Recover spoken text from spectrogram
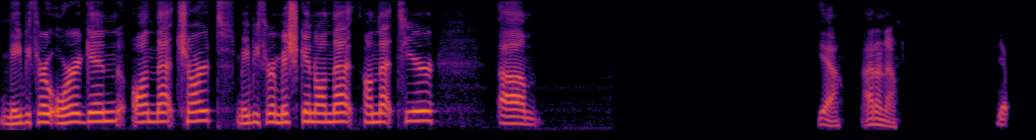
Maybe throw Oregon on that chart. Maybe throw Michigan on that on that tier. Um Yeah, I don't know. Yep.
